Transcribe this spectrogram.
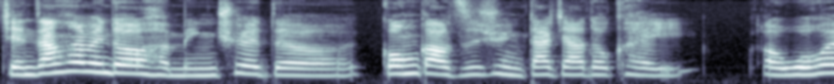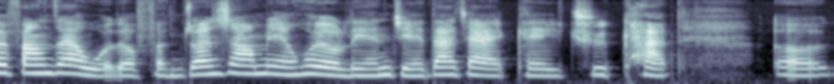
简章上面都有很明确的公告资讯，大家都可以，呃，我会放在我的粉砖上面，会有连接，大家也可以去看，呃，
